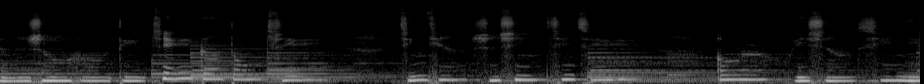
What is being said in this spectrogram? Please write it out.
分手后第几个冬季？今天是星期几？偶尔会想起你。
